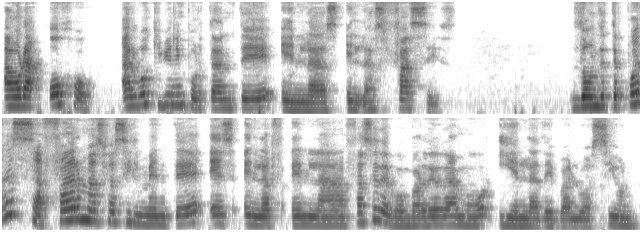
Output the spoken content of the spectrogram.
Ahora, ojo, algo aquí bien importante en las, en las fases. Donde te puedes zafar más fácilmente es en la, en la fase del bombardeo de amor y en la devaluación,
